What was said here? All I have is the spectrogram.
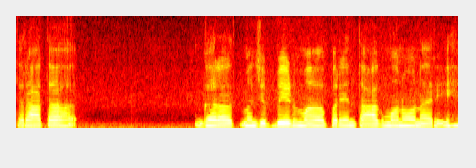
तर आता घरात म्हणजे बेडपर्यंत आगमन होणार आहे.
